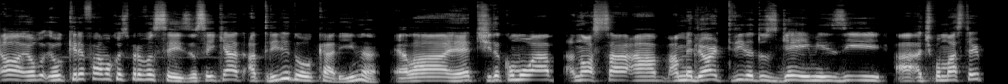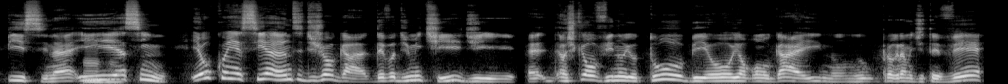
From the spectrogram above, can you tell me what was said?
ó, eu, eu queria falar uma coisa para vocês. Eu sei que a, a, trilha do Ocarina, ela é tida como a, a nossa, a, a melhor trilha dos games e, a, a tipo, masterpiece, né? E, uhum. assim... Eu conhecia antes de jogar, devo admitir, de. É, acho que eu ouvi no YouTube ou em algum lugar aí, no, no programa de TV.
